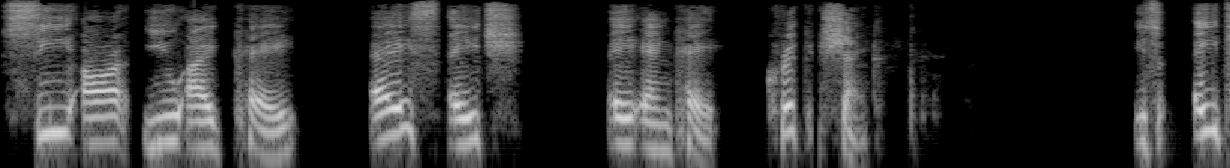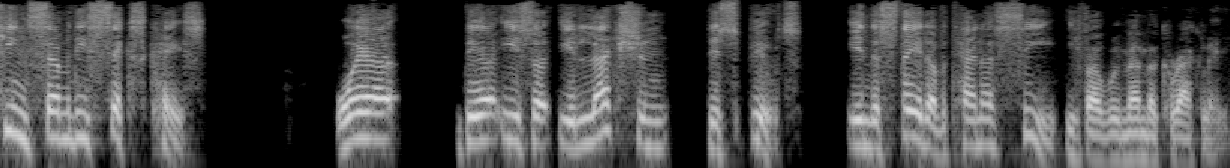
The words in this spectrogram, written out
C-R-U-I-K-S-H-A-N-K, Cruikshank. It's 1876 case where there is an election dispute in the state of Tennessee, if I remember correctly.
